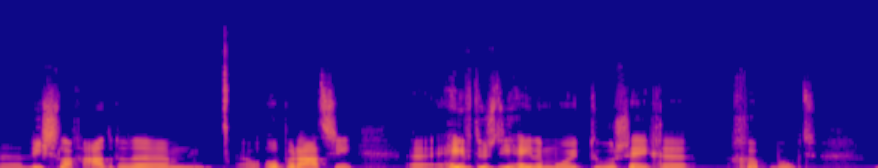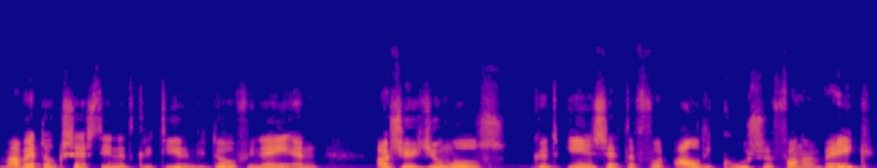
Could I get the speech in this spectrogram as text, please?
een liesslagader-operatie. Eh, heeft dus die hele mooie toerzege geboekt. Maar werd ook 16 in het criterium du Dauphiné. En als je Jungels kunt inzetten voor al die koersen van een week,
